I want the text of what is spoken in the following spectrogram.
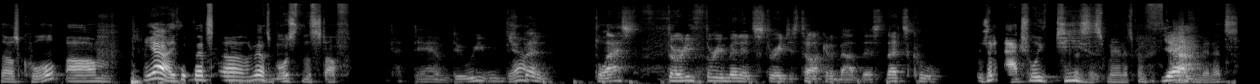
that was cool. Um, yeah, I think that's uh, that's most of the stuff. God damn, dude. We Yeah. spent the last 33 minutes straight just talking about this. That's cool. Is it actually Jesus, man? It's been thirty Yeah. minutes.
